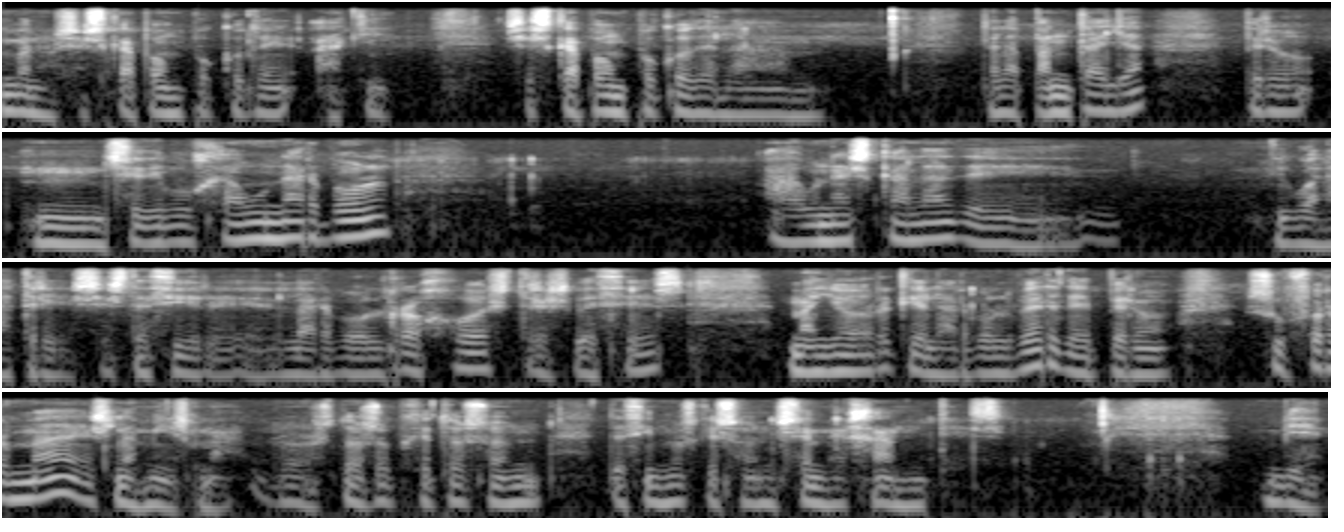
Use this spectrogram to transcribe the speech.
Bueno, se escapa un poco de aquí. Se escapa un poco de la, de la pantalla, pero mmm, se dibuja un árbol a una escala de, igual a 3, es decir, el árbol rojo es tres veces mayor que el árbol verde, pero su forma es la misma. Los dos objetos son, decimos que son semejantes. Bien,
